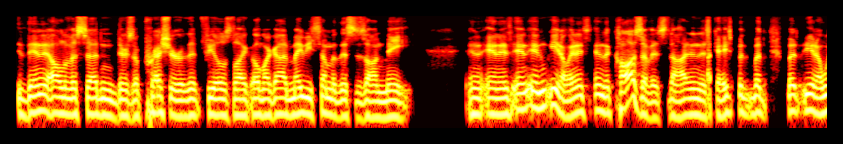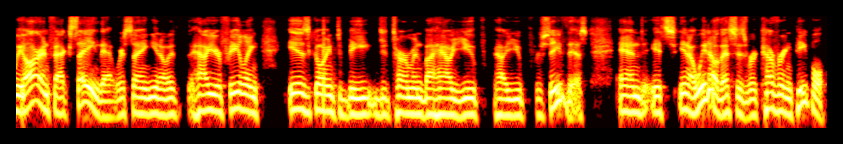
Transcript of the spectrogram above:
then all of a sudden there's a pressure that feels like oh my god maybe some of this is on me and and it's and, and you know and it's and the cause of it's not in this case but but but you know we are in fact saying that. We're saying you know how you're feeling is going to be determined by how you how you perceive this. And it's you know we know this is recovering people.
